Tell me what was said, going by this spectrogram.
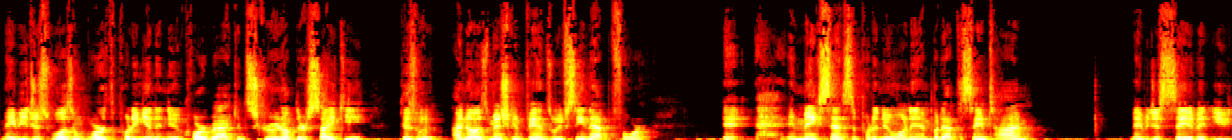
maybe it just wasn't worth putting in a new quarterback and screwing up their psyche. Because I know as Michigan fans, we've seen that before. It it makes sense to put a new one in, but at the same time, maybe just save it. You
